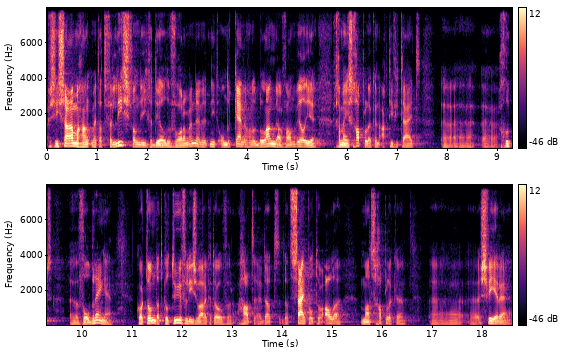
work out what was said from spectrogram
precies samenhangt met dat verlies van die gedeelde vormen en het niet onderkennen van het belang daarvan, wil je gemeenschappelijk een activiteit goed volbrengen. Kortom, dat cultuurverlies waar ik het over had, dat, dat zijpelt door alle maatschappelijke sferen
